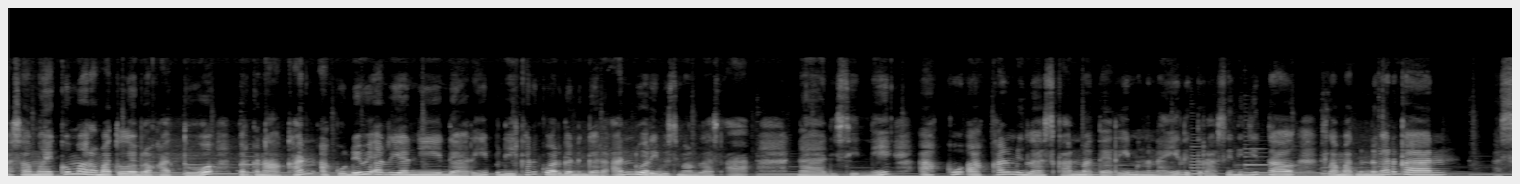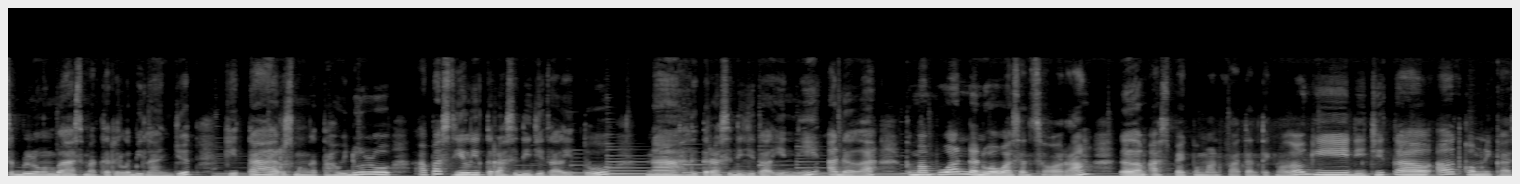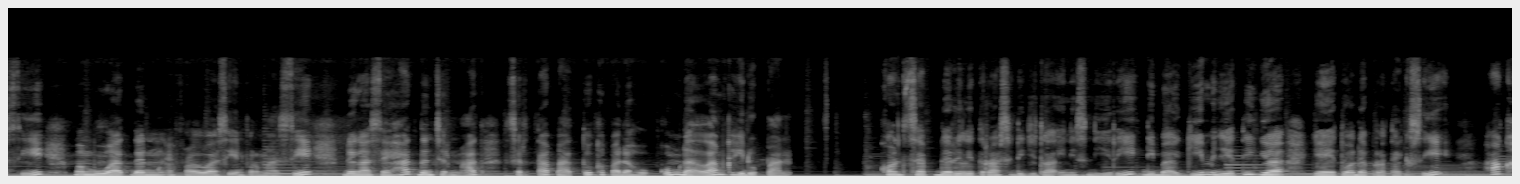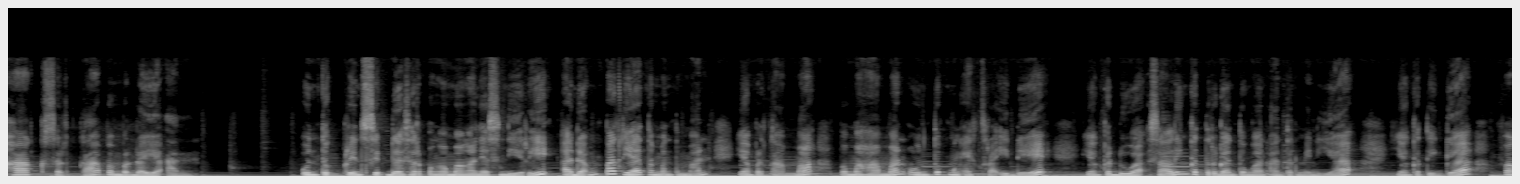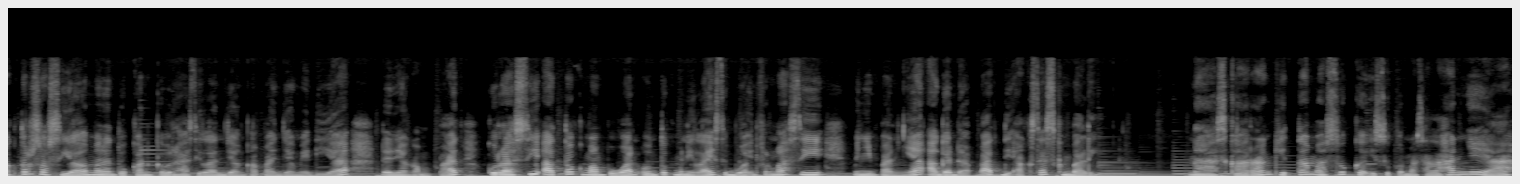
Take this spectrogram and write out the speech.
Assalamualaikum warahmatullahi wabarakatuh. Perkenalkan, aku Dewi Andriani dari Pendidikan Kewarganegaraan 2019A. Nah, di sini aku akan menjelaskan materi mengenai literasi digital. Selamat mendengarkan. Sebelum membahas materi lebih lanjut, kita harus mengetahui dulu apa sih literasi digital itu. Nah, literasi digital ini adalah kemampuan dan wawasan seorang dalam aspek pemanfaatan teknologi, digital, alat komunikasi, membuat dan mengevaluasi informasi dengan sehat dan cermat, serta patuh kepada hukum dalam kehidupan. Konsep dari literasi digital ini sendiri dibagi menjadi tiga, yaitu ada proteksi, hak-hak, serta pemberdayaan. Untuk prinsip dasar pengembangannya sendiri ada empat ya teman-teman. Yang pertama, pemahaman untuk mengekstrak ide. Yang kedua, saling ketergantungan antar media. Yang ketiga, faktor sosial menentukan keberhasilan jangka panjang media. Dan yang keempat, kurasi atau kemampuan untuk menilai sebuah informasi, menyimpannya agar dapat diakses kembali. Nah, sekarang kita masuk ke isu permasalahannya ya.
